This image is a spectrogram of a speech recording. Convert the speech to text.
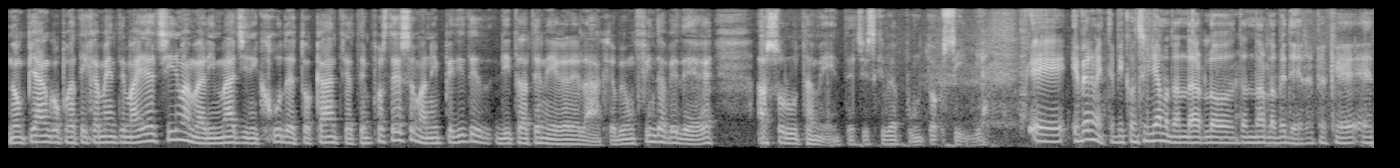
Non piango praticamente mai al cinema, ma le immagini crude e toccanti al tempo stesso mi hanno impedito di trattenere le lacrime. Un film da vedere assolutamente, ci scrive appunto Silvia. E, e veramente vi consigliamo di andarlo, andarlo a vedere perché è,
